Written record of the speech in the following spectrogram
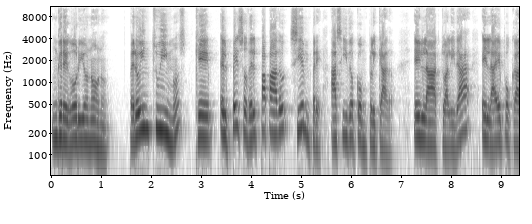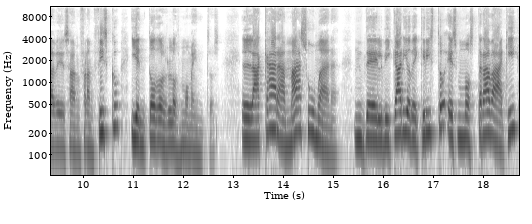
Gregorio IX. Pero intuimos que el peso del papado siempre ha sido complicado en la actualidad, en la época de San Francisco y en todos los momentos la cara más humana del vicario de Cristo es mostrada aquí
